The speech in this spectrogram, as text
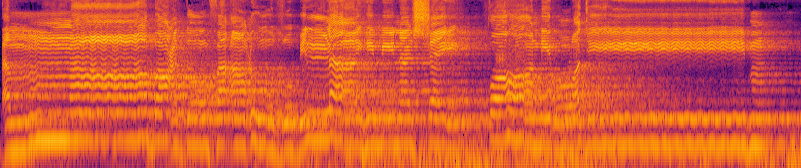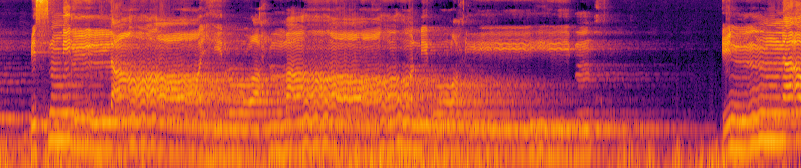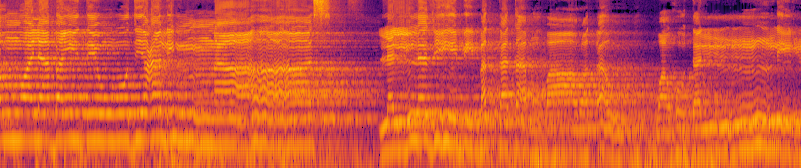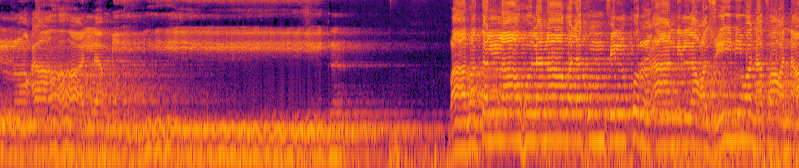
أما بعد فأعوذ بالله من الشيطان الرجيم. بسم الله مباركا وهدى للعالمين. بارك الله لنا ولكم في القرآن العظيم ونفعنا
